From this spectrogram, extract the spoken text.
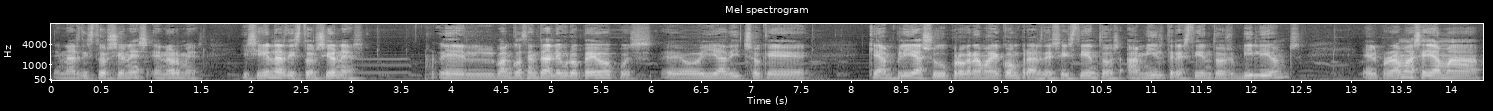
Unas distorsiones enormes. Y siguen las distorsiones. El Banco Central Europeo, pues eh, hoy ha dicho que, que amplía su programa de compras de 600 a 1300 billions. El programa se llama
